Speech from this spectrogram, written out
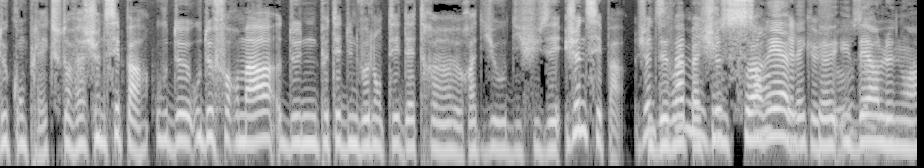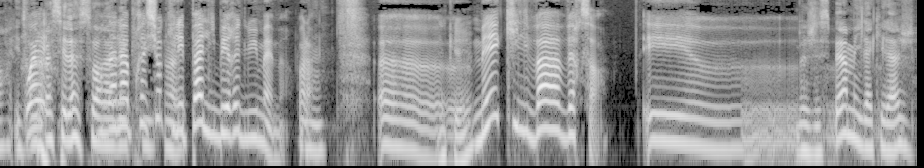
de complexe, enfin, je ne sais pas, ou de ou de format, d'une peut-être d'une volonté d'être euh, radiodiffusé, je ne sais pas, je Il ne sais pas, mais passer je une sens soirée avec quelque euh, chose. Hubert Lenoir. Il devrait passer la On soirée a avec l'impression qu'il n'est Ouais. pas libéré de lui-même, voilà, Mm. Euh, mais qu'il va vers ça. Et euh, Bah, J'espère, mais il a quel âge?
